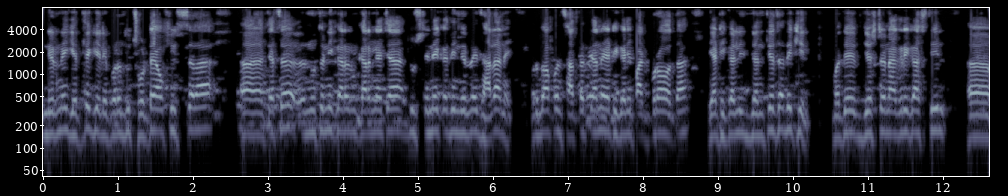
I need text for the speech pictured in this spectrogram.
निर्णय घेतले गेले. परंतु छोट्या ऑफिसला त्याचं नूतनीकरण करण्याच्या दृष्टीने कधी निर्णय झाला नाही. परंतु आपण सातत्यानं या ठिकाणी पाठपुरावा होता. या ठिकाणी जनतेचा देखील मध्ये ज्येष्ठ नागरिक असतील अं,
